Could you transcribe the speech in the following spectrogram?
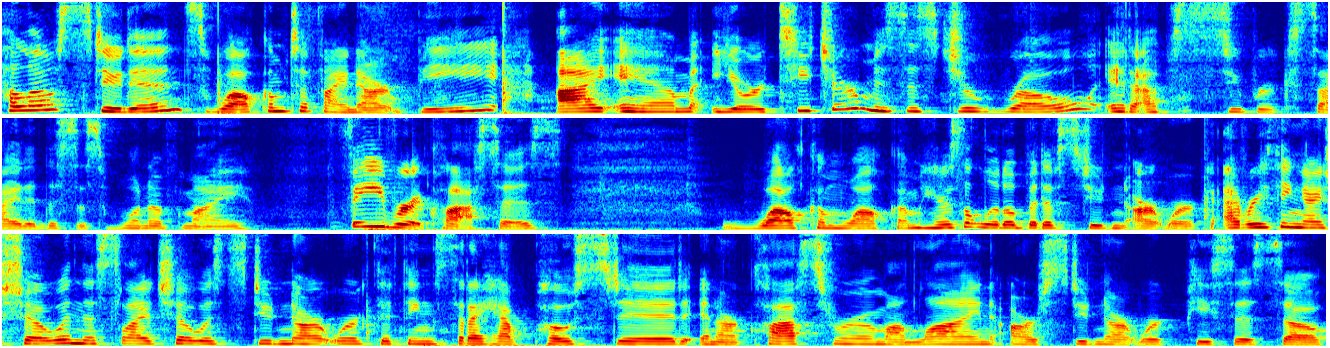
Hello students, welcome to Fine Art B. I am your teacher, Mrs. Girot, and I'm super excited. This is one of my favorite classes. Welcome, welcome. Here's a little bit of student artwork. Everything I show in this slideshow is student artwork. The things that I have posted in our classroom online are student artwork pieces. So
